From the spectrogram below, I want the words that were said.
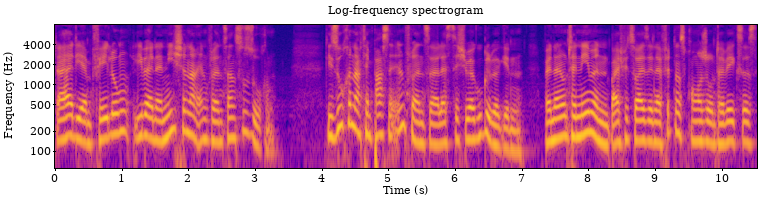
Daher die Empfehlung, lieber in der Nische nach Influencern zu suchen. Die Suche nach dem passenden Influencer lässt sich über Google beginnen. Wenn dein Unternehmen beispielsweise in der Fitnessbranche unterwegs ist,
